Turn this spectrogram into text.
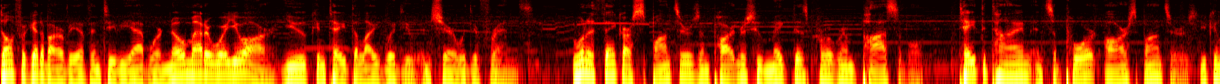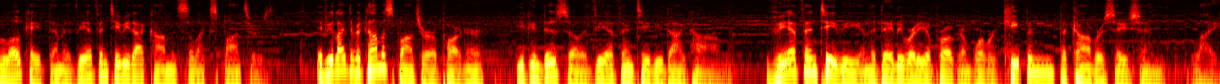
Don't forget about our VFN TV app, where no matter where you are, you can take the light with you and share with your friends. We want to thank our sponsors and partners who make this program possible. Take the time and support our sponsors. You can locate them at vfntv.com and select sponsors. If you'd like to become a sponsor or partner, you can do so at vfntv.com. VFN TV and the daily radio program where we're keeping the conversation light.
